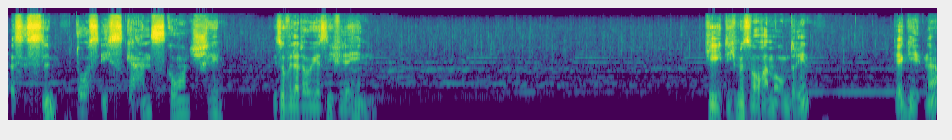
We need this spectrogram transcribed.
Das ist schlimm. Das ist ganz, ganz schlimm. Wieso will er doch jetzt nicht wieder hin? Okay, dich müssen wir auch einmal umdrehen. Der geht, ne?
